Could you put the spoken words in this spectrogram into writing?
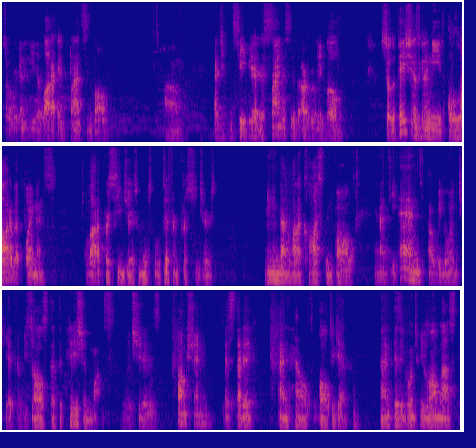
so we're gonna need a lot of implants involved. Um, as you can see here, the sinuses are really low. So the patient is gonna need a lot of appointments, a lot of procedures, multiple different procedures, meaning that a lot of cost involved. And at the end, are we going to get the results that the patient wants, which is function, aesthetic, and health all together? And is it going to be long lasting?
